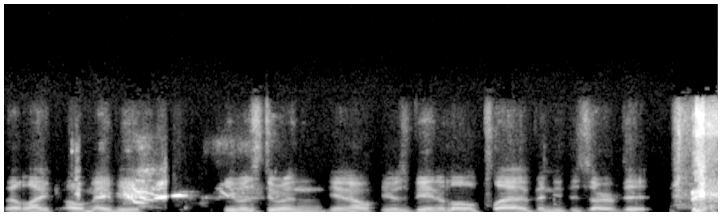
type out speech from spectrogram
That like, oh, maybe he was doing, you know, he was being a little pleb and he deserved it.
